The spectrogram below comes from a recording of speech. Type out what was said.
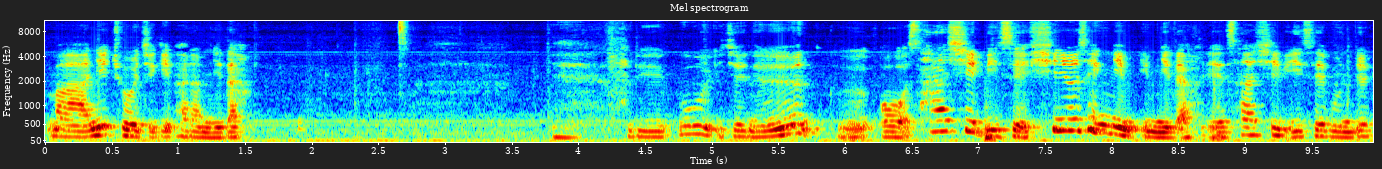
많이 주어지기 바랍니다. 네, 그리고 이제는 그 어, 42세 신유생님입니다. 예, 42세 분들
